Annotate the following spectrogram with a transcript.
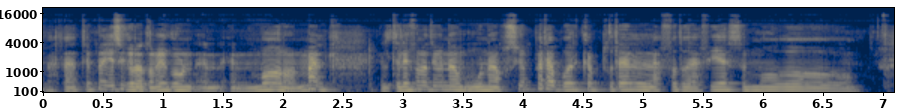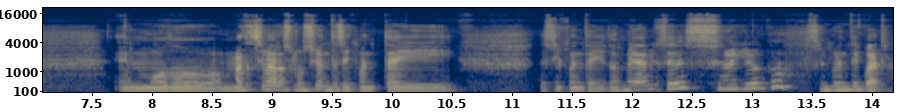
bastante bueno. Ese que lo tomé con, en, modo normal. El teléfono tiene una, opción para poder capturar las fotografías en modo en modo máxima resolución de 50 y, de 52 megapíxeles, si no me equivoco, 54.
